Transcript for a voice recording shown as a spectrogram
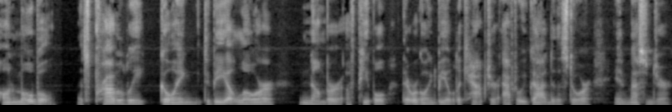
on mobile, it's probably going to be a lower number of people that we're going to be able to capture after we've gotten to the store in Messenger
